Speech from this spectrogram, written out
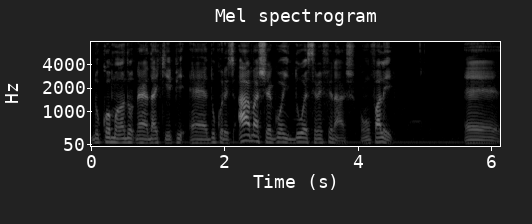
no comando né, da equipe é, do Corinthians. Ah, mas chegou em duas semifinais, como falei. É,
